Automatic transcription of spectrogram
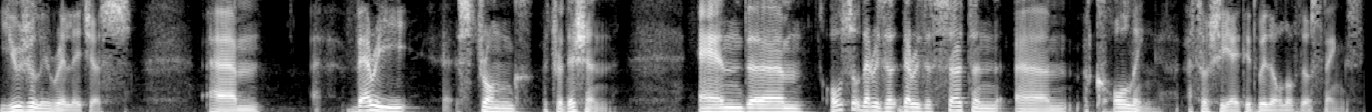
usually religious, um, very strong tradition, and um, also there is a there is a certain um, calling associated with all of those things.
